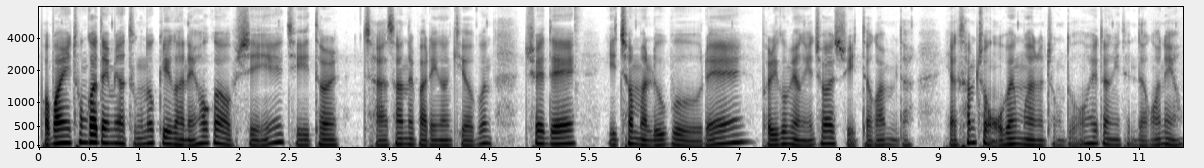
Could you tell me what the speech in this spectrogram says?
법안이 통과되면 등록기관의 허가 없이 디지털 자산을 발행한 기업은 최대 2천만 루블의 벌금형에 처할 수 있다고 합니다. 약 3,500만 원 정도 해당이 된다고 하네요.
